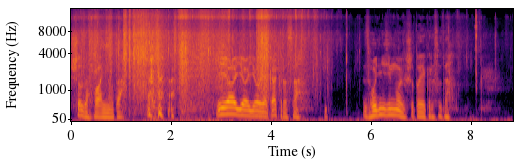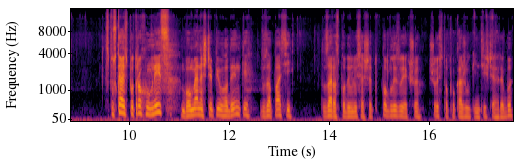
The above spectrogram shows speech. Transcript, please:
Що за файнота? Йой-йой-йой, яка краса. Згодні зі мною, що то є красота. Спускаюсь потроху вниз, бо в мене ще півгодинки в запасі. То зараз подивлюся ще тут поблизу, якщо щось, то покажу в кінці ще гриби.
